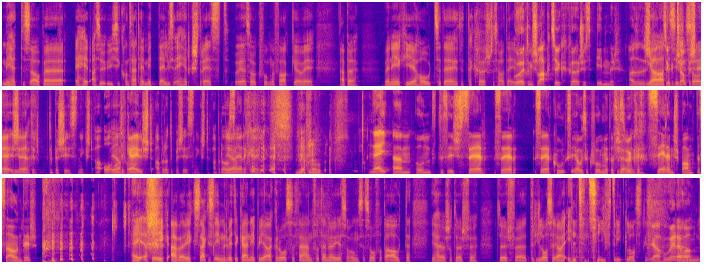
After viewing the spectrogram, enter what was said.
mir hat das auch, äh, eher, also unsere Konzerte haben mich teilweise eher gestresst. Und ich habe so gefunden, fuck, ja, wenn, eben, wenn ich hier holze, dann, dann, dann hörst du das halt einfach. Gut, im Schlagzeug hörst du es immer. Also der Ja, das ist es ist, eh, ist eh der, der beschissenigste. Ah, o- Ja, oder voll. geilste, aber auch der beschissenigste. Aber auch Ja. sehr geil. Ja, voll. Nein, ähm, und das ist sehr, sehr, sehr cool gewesen. Ich habe herausgefunden, dass es Schön. wirklich sehr entspannter Sound ist. Hey, also ich, eben, ich sage es immer wieder gerne, ich bin ja ein grosser Fan von den neuen Songs, so von den alten. Ich habe ja schon dürfen, dürfen reinhören, ja, intensiv reingelassen. Ja, hure, Mann. Ähm,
